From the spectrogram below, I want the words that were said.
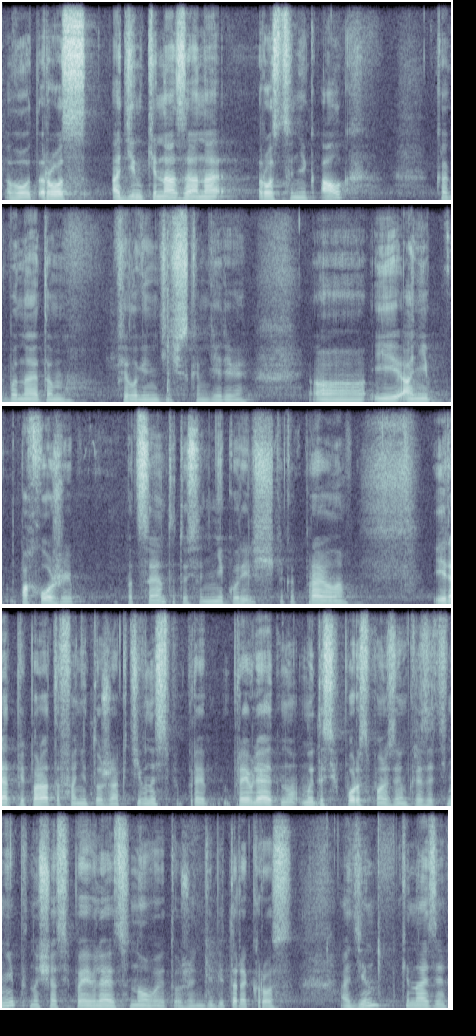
Вот. ROS1 киназа, она родственник ALK, как бы на этом филогенетическом дереве. А, и они похожие пациенты, то есть они не курильщики, как правило. И ряд препаратов, они тоже активность проявляют. Ну, мы до сих пор используем кризотинип, но сейчас и появляются новые тоже ингибиторы, кросс-1 киназе.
